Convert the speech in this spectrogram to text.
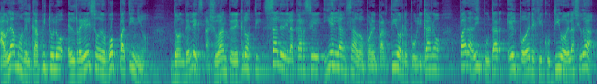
Hablamos del capítulo El regreso de Bob Patiño, donde el ex ayudante de Krusty sale de la cárcel y es lanzado por el Partido Republicano para disputar el poder ejecutivo de la ciudad,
